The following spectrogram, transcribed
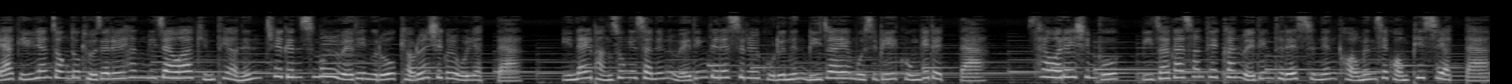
약 1년 정도 교제를 한 미자와 김태현은 최근 스몰 웨딩으로 결혼식을 올렸다. 이날 방송에서는 웨딩드레스를 고르는 미자의 모습이 공개됐다. 4월의 신부, 미자가 선택한 웨딩 드레스는 검은색 원피스였다.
